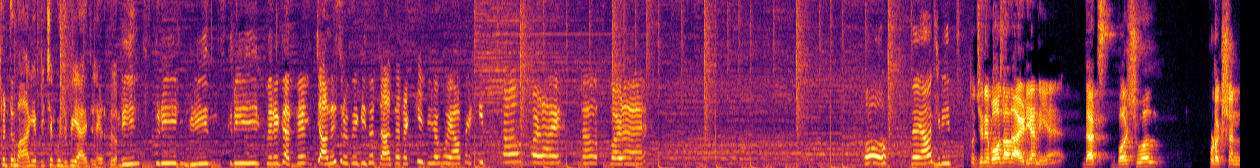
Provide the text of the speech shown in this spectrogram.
फिर तुम आगे पीछे कुछ भी ऐड करते हो। ग्रीन स्क्रीन ग्रीन स्क्रीन मेरे घर में चालीस रुपए की जो चादर रखी थी वो यहाँ पे कितना बड़ा है, इतना बड़ा है। ओ यहाँ ग्रीन तो जिन्हें बहुत ज़्यादा आइडिया नहीं है दैट्स वर्चुअल प्रोडक्शन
